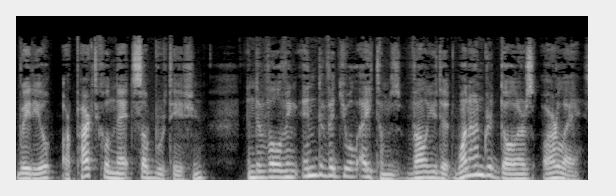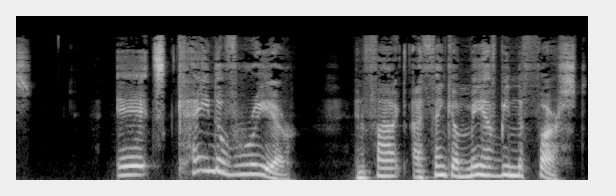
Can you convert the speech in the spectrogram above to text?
radio, or particle net subrotation, and involving individual items valued at $100 or less. It's kind of rare. In fact, I think I may have been the first.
